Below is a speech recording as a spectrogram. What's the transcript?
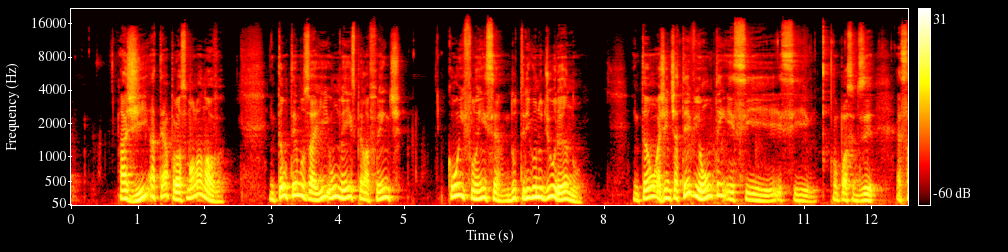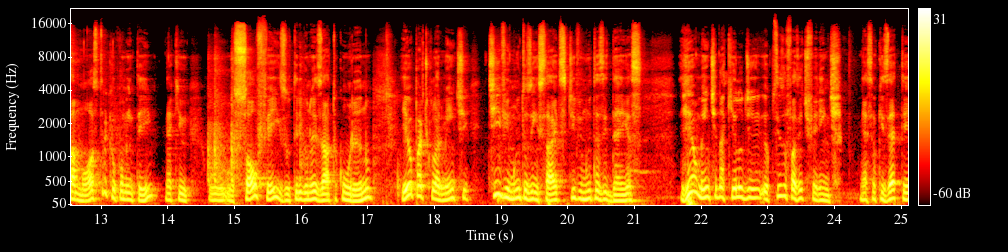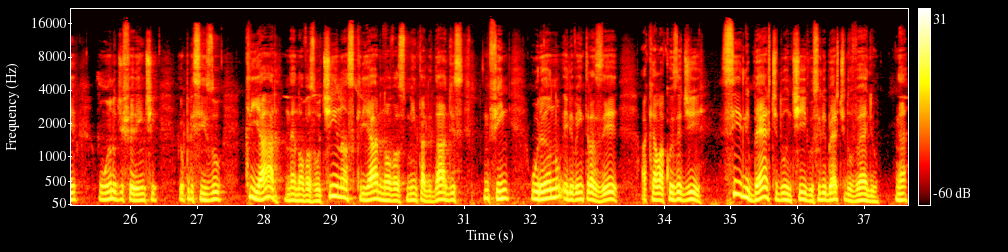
agir até a próxima lua nova. Então temos aí um mês pela frente com influência do trígono de Urano. Então a gente já teve ontem esse, esse como posso dizer, essa amostra que eu comentei, né, que o, o Sol fez o trígono exato com Urano. Eu particularmente tive muitos insights, tive muitas ideias realmente naquilo de eu preciso fazer diferente. Né? Se eu quiser ter um ano diferente, eu preciso criar né, novas rotinas, criar novas mentalidades. Enfim, Urano ele vem trazer aquela coisa de se liberte do antigo, se liberte do velho. Né?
